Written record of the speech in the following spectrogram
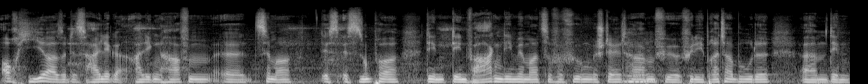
auch hier, also das Heilige, Heiligenhafen-Zimmer ist, ist super. Den, den Wagen, den wir mal zur Verfügung gestellt haben für, für die Bretterbude, ähm, den,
